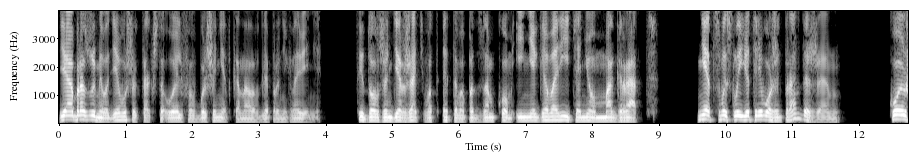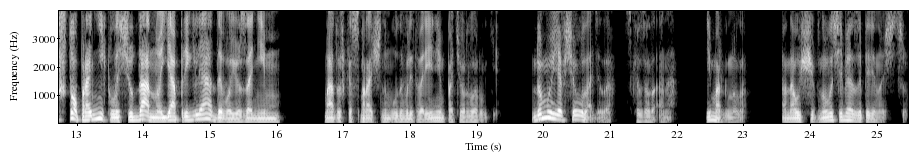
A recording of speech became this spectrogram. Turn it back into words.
Я образумила девушек, так что у эльфов больше нет каналов для проникновения. Ты должен держать вот этого под замком и не говорить о нем, Маград. Нет смысла ее тревожить, правда же? Кое-что проникло сюда, но я приглядываю за ним. Матушка с мрачным удовлетворением потерла руки. — Думаю, я все уладила, — сказала она. И моргнула. Она ущипнула себя за переносицу.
